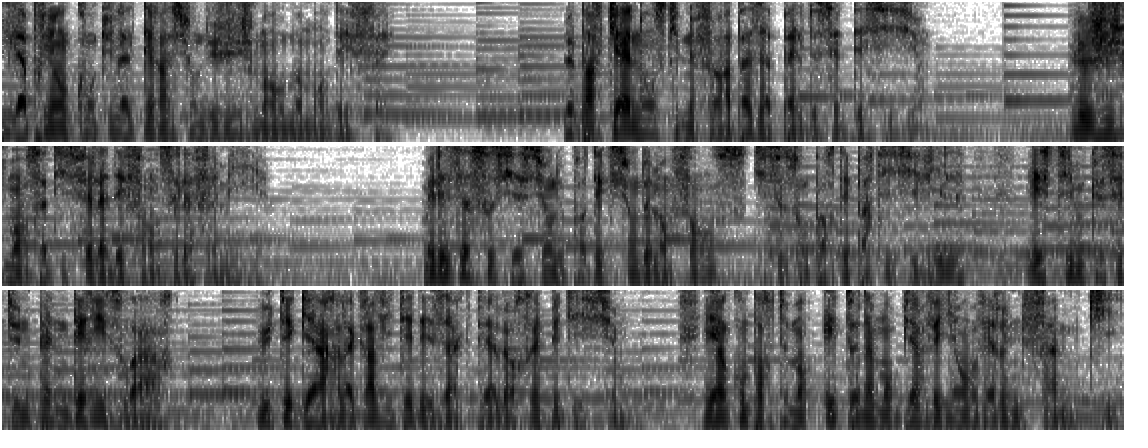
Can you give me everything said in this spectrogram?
Il a pris en compte une altération du jugement au moment des faits. Le parquet annonce qu'il ne fera pas appel de cette décision. Le jugement satisfait la défense et la famille. Mais les associations de protection de l'enfance, qui se sont portées partie civile, estiment que c'est une peine dérisoire, eu égard à la gravité des actes et à leur répétition, et un comportement étonnamment bienveillant envers une femme qui,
